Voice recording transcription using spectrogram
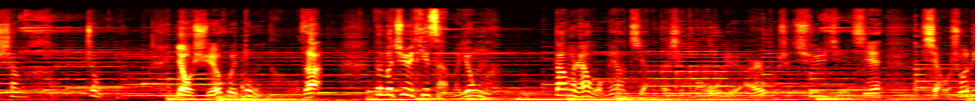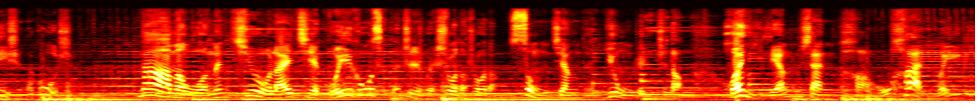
商很重要，要学会动脑子。那么具体怎么用呢？当然，我们要讲的是谋略，而不是曲解一些小说历史的故事。那么，我们就来借鬼谷子的智慧说道说道宋江的用人之道，还以梁山好汉为例。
